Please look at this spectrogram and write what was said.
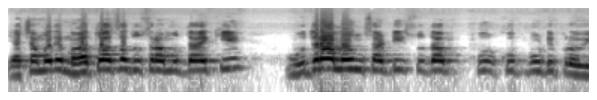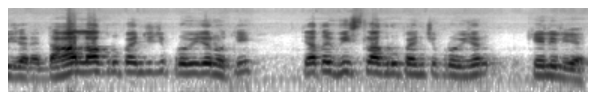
याच्यामध्ये महत्त्वाचा दुसरा मुद्दा आहे की मुद्रा लोनसाठी सुद्धा खूप मोठी प्रोव्हिजन आहे. दहा लाख रुपयांची जी प्रोव्हिजन होती ती आता वीस लाख रुपयांची प्रोव्हिजन केलेली आहे.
